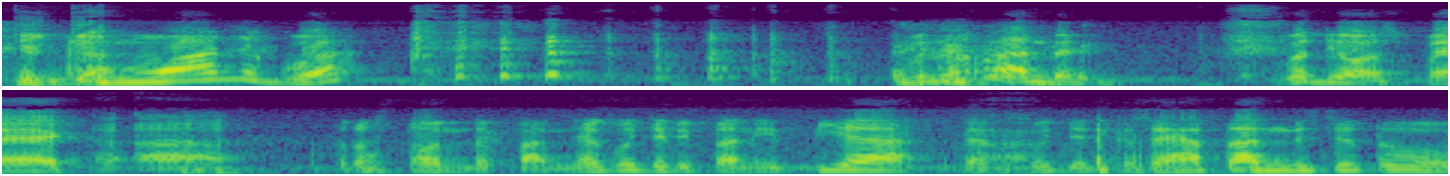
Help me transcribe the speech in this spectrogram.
Tiga. Semuanya gua. Beneran deh. gue di ospek. Ah, ah. Terus tahun depannya gue jadi panitia dan Ah. gue jadi kesehatan di situ.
